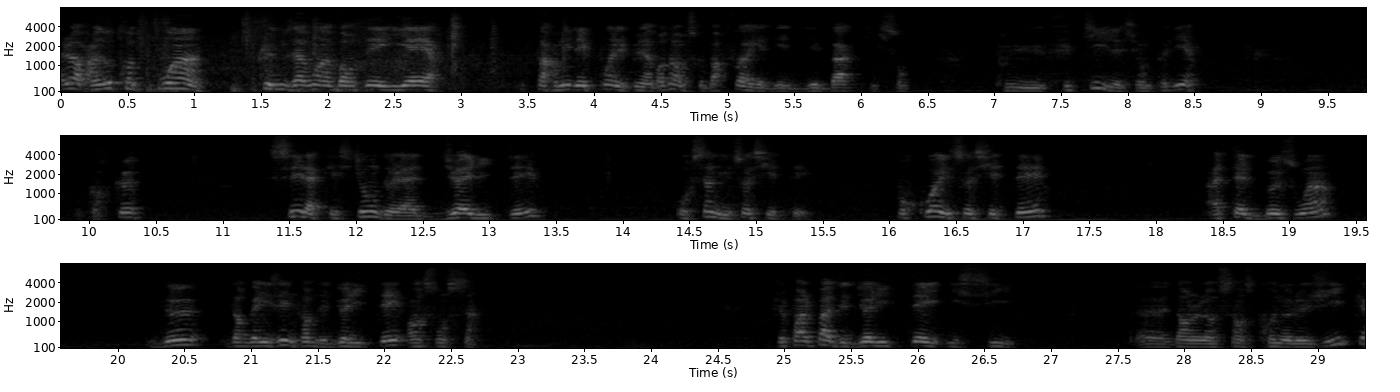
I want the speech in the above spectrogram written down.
Alors, un autre point que nous avons abordé hier, parmi les points les plus importants, parce que parfois il y a des débats qui sont plus futiles, si on peut dire, encore que, c'est la question de la dualité au sein d'une société. Pourquoi une société a-t-elle besoin d'organiser une forme de dualité en son sein? Je ne parle pas de dualité ici euh, dans le sens chronologique,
